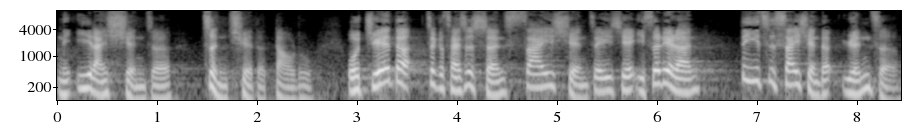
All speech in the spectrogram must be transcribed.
你依然选择正确的道路。我觉得这个才是神筛选这一些以色列人第一次筛选的原则，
